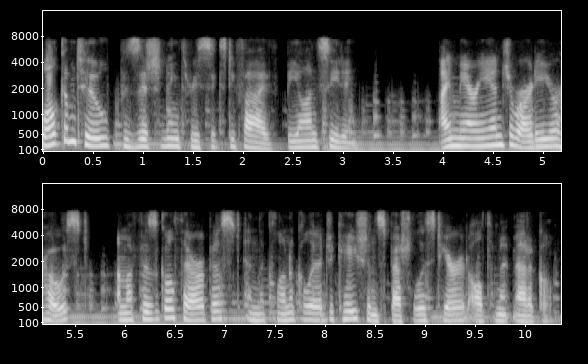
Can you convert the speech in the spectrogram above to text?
Welcome to Positioning 365 Beyond Seating. I'm Marianne Girardi, your host. I'm a physical therapist and the clinical education specialist here at Altimate Medical.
